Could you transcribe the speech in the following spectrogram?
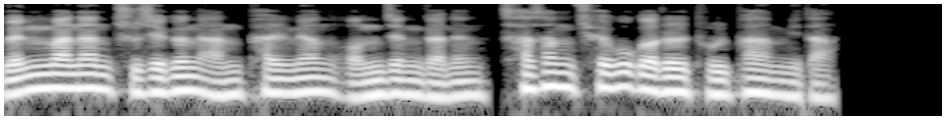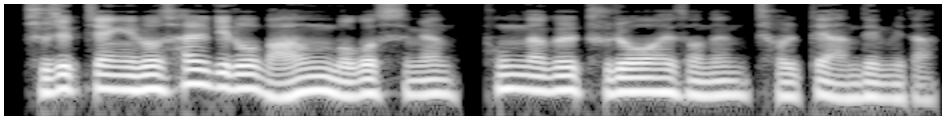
웬만한 주식은 안 팔면 언젠가는 사상 최고가를 돌파합니다. 주식쟁이로 살기로 마음 먹었으면 폭락을 두려워해서는 절대 안 됩니다.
